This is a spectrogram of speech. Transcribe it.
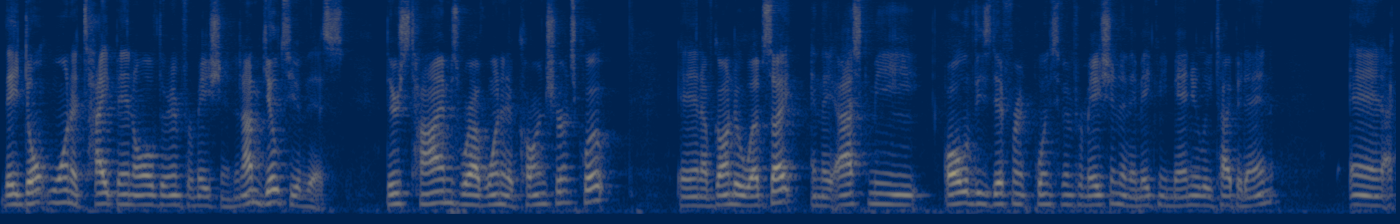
They don't want to type in all of their information. And I'm guilty of this. There's times where I've wanted a car insurance quote and I've gone to a website and they ask me all of these different points of information and they make me manually type it in. And I,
